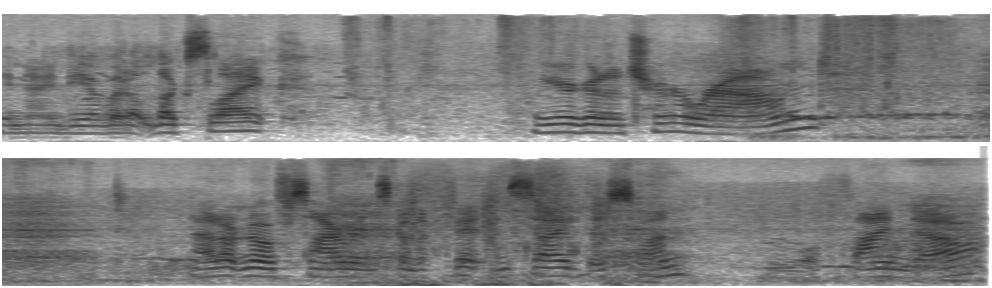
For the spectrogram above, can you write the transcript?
Give you an idea of what it looks like. We are going to turn around. I don't know if Siren's going to fit inside this one. We will find out.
